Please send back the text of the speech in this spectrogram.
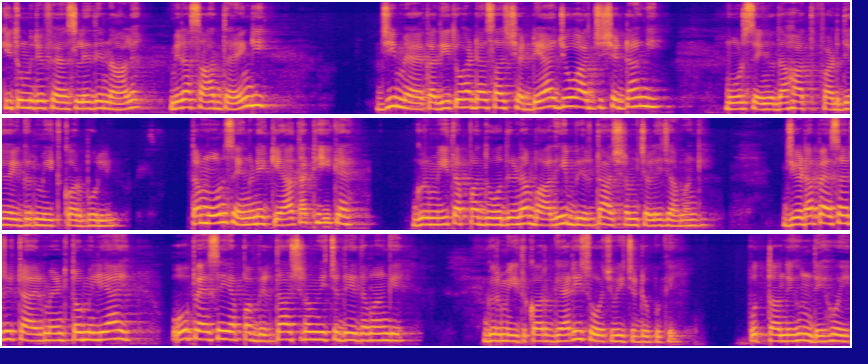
ਕਿ ਤੂੰ ਮੇਰੇ ਫੈਸਲੇ ਦੇ ਨਾਲ ਮੇਰਾ ਸਾਥ ਦੇਵੇਂਗੀ? ਜੀ, ਮੈਂ ਕਦੀ ਤੁਹਾਡਾ ਸਾਥ ਛੱਡਿਆ ਜੋ ਅੱਜ ਛੱਡਾਂਗੀ? ਮੋਹਨ ਸਿੰਘ ਦਾ ਹੱਥ ਫੜਦੇ ਹੋਏ ਗੁਰਮੀਤ ਕੌਰ ਬੋਲੀ, ਤਾਂ ਮੋਹਨ ਸਿੰਘ ਨੇ ਕਿਹਾ ਤਾਂ ਠੀਕ ਹੈ, ਗੁਰਮੀਤ ਆਪਾਂ ਦੋ ਦਿਨਾਂ ਬਾਅਦ ਹੀ ਬਿਰਧ ਆਸ਼ਰਮ ਚਲੇ ਜਾਵਾਂਗੇ। ਜਿਹੜਾ ਪੈਸਾ ਰਿਟਾਇਰਮੈਂਟ ਤੋਂ ਮਿਲਿਆ ਏ, ਉਹ ਪੈਸੇ ਆਪਾਂ ਬਿਰਧ ਆਸ਼ਰਮ ਵਿੱਚ ਦੇ ਦੇਵਾਂਗੇ। ਗੁਰਮੀਤ ਕੌਰ ਗਹਿਰੀ ਸੋਚ ਵਿੱਚ ਡੁੱਬ ਗਈ। ਪੁੱਤਾਂ ਦੇ ਹੁੰਦੇ ਹੋਏ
